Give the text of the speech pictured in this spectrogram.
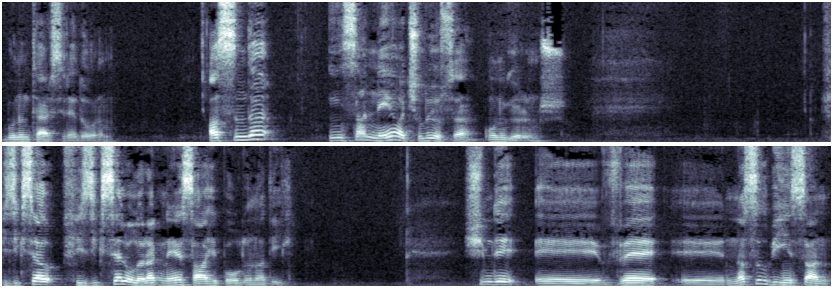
bunun tersine doğru mu? Aslında insan neye açılıyorsa onu görülmüş. Fiziksel fiziksel olarak neye sahip olduğuna değil. Şimdi e, ve e, nasıl bir insan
